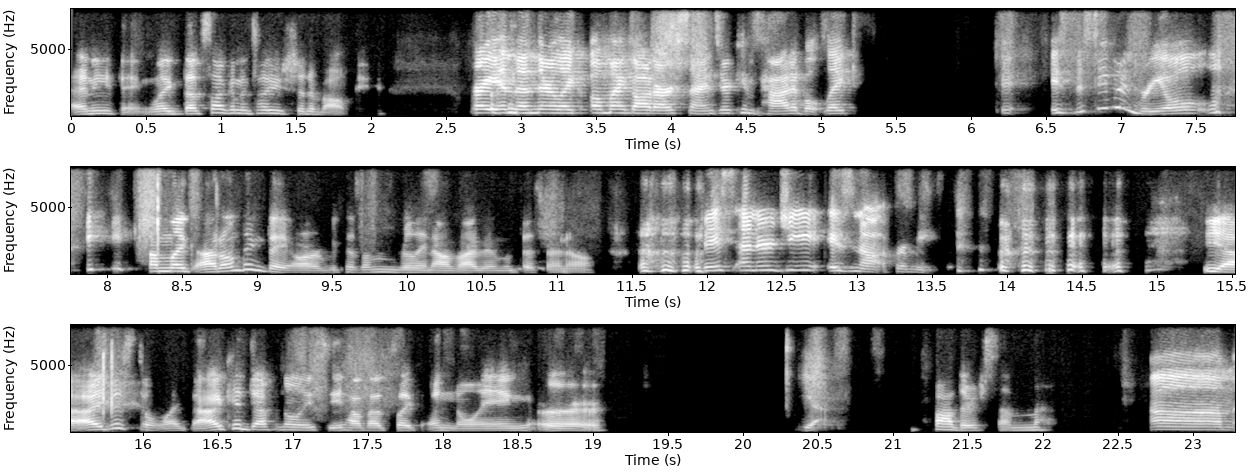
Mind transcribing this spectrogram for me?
anything? Like, that's not going to tell you shit about me. right, and then they're like, "Oh my god, our signs are compatible." Like, is this even real? I'm like, I don't think they are because I'm really not vibing with this right now. this energy is not for me. yeah, I just don't like that. I could definitely see how that's like annoying or Yeah. bothersome. Um.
